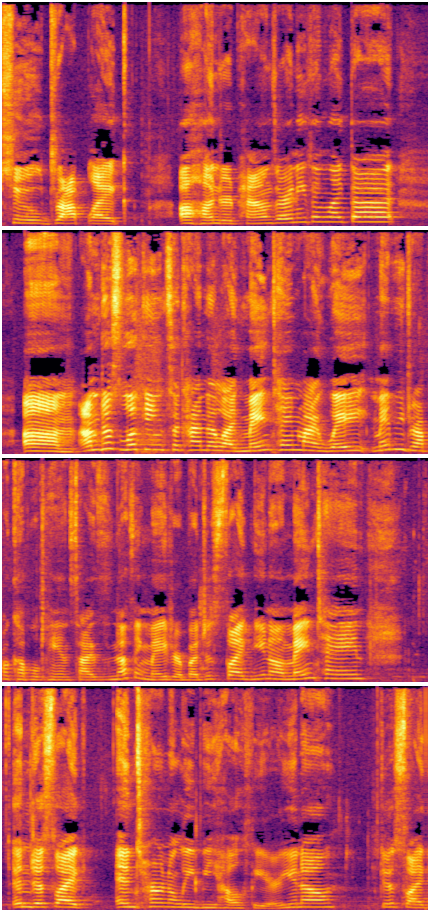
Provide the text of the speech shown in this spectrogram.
to drop like a hundred pounds or anything like that. Um i'm just looking to kind of like maintain my weight maybe drop a couple pant sizes nothing major but just like you know maintain and just like internally be healthier you know? Just like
